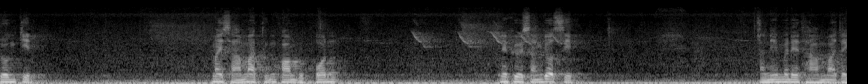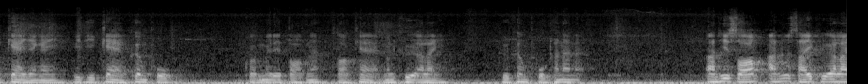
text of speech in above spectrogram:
ดวงจิต ไม่สามารถถึงความหลุดพ้น นี่คือสังโยชน์สิบอันนี้ไม่ได้ถามว่าจะแก้ยังไง วิธีแก้เครื่องผูก ก็ไม่ได้ตอบนะตอบแค่มันคืออะไร คือเครื่องผูกเท่านั้นนะอันที่สองอนุสัยคืออะไร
